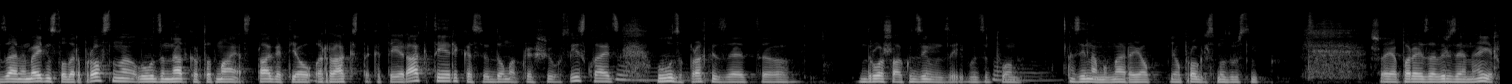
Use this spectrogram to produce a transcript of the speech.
Zaina meitenes to dara profesionāli, lūdzu, neatkārtot mājās. Tagad jau raksta, ka tie ir aktieri, kas ir domāti priekš jūsu izklaides. Mm. Lūdzu, praktizēt uh, drošāku dzimumu dzīvi. Līdz ar to, mm. zināmā mērā, jau, jau progress drusku šajā pareizā virzienā ir.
